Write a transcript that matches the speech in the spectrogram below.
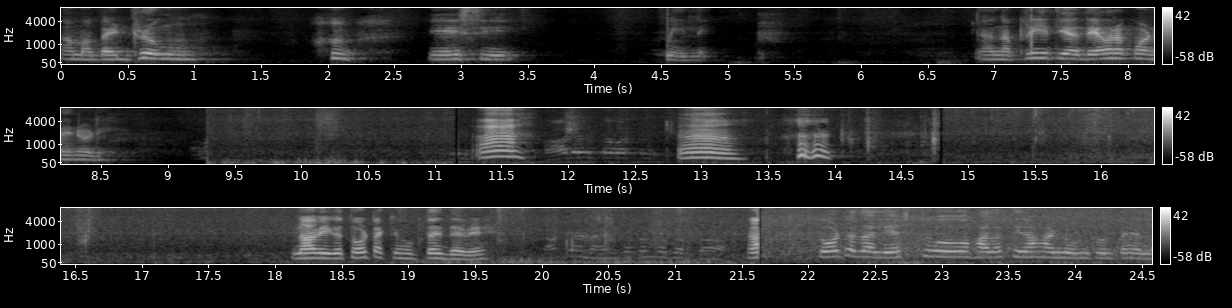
ನಮ್ಮ ಬೆಡ್ರೂಮು ಎ ಸಿ ಇಲ್ಲಿ. ನನ್ನ ಪ್ರೀತಿಯ ದೇವರ ಕೋಣೆ ನೋಡಿ. ನಾವೀಗ ತೋಟಕ್ಕೆ ಹೋಗ್ತಾ ಇದ್ದೇವೆ. ತೋಟದಲ್ಲಿ ಎಷ್ಟು ಹಲಸಿನ ಹಣ್ಣು ಉಂಟು ಅಂತ ಎಲ್ಲ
